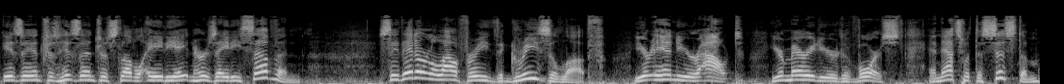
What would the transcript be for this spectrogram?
is the interest, his interest level 88 and hers 87? See, they don't allow for any degrees of love. You're in, you're out. You're married or you're divorced. And that's what the system,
